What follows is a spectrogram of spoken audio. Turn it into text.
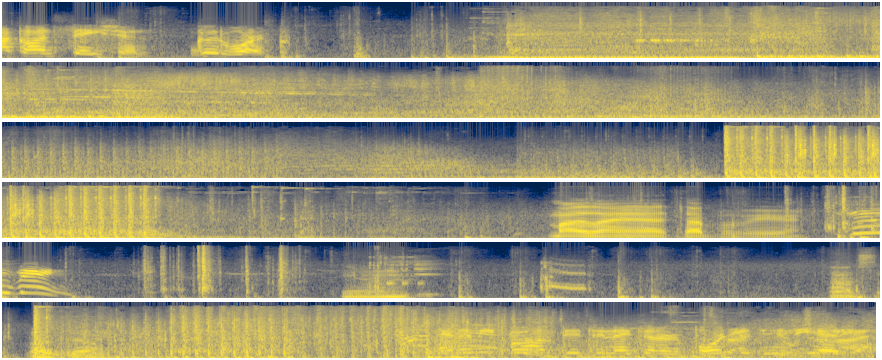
Back on station. Good work. My line at the top over here. Moving! Yeah. Oh, it's the fuck though. Enemy bomb detonator reported in the area.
